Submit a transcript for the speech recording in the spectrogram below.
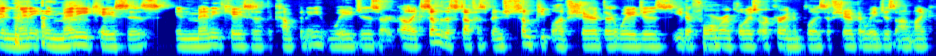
in many in many cases in many cases at the company wages are, are like some of the stuff has been some people have shared their wages either former employees or current employees have shared their wages on like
